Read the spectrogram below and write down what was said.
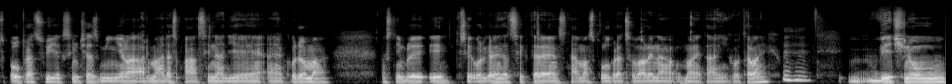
spolupracují, jak jsem čas zmínila, Armáda Spásy, Naděje a jako doma. Vlastně byly i tři organizace, které s náma spolupracovaly na humanitárních hotelech. Mm-hmm. Většinou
